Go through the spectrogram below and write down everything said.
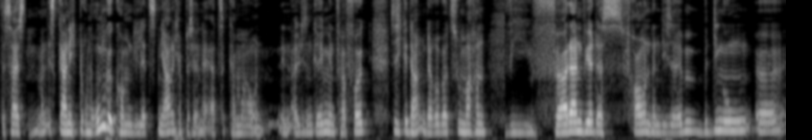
Das heißt, man ist gar nicht drum rumgekommen, die letzten Jahre, ich habe das ja in der Ärztekammer und in all diesen Gremien verfolgt, sich Gedanken darüber zu machen, wie fördern wir, dass Frauen dann dieselben Bedingungen äh,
